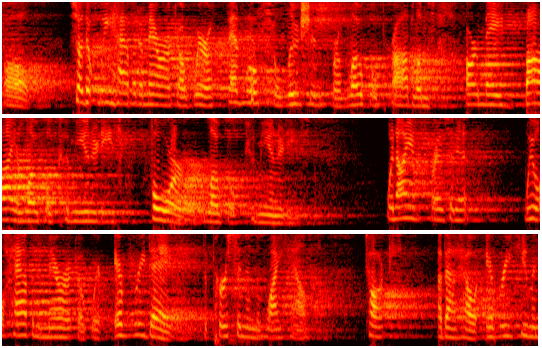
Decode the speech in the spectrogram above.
call so that we have an America where a federal solution for local problems are made by local communities for local communities. When I am president, we will have an America where every day the person in the White House talks about how every human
